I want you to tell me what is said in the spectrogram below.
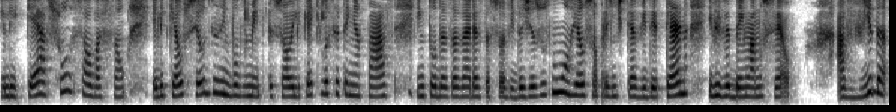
Ele quer a sua salvação, ele quer o seu desenvolvimento pessoal, ele quer que você tenha paz em todas as áreas da sua vida. Jesus não morreu só para a gente ter a vida eterna e viver bem lá no céu. A vida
